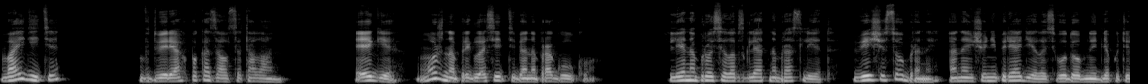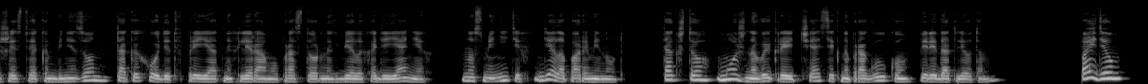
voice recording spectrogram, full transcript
«Войдите!» В дверях показался Талан. «Эгги, можно пригласить тебя на прогулку?» Лена бросила взгляд на браслет. Вещи собраны, она еще не переоделась в удобный для путешествия комбинезон, так и ходит в приятных Лераму просторных белых одеяниях, но сменить их – дело пары минут. Так что можно выкроить часик на прогулку перед отлетом. «Пойдем»,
